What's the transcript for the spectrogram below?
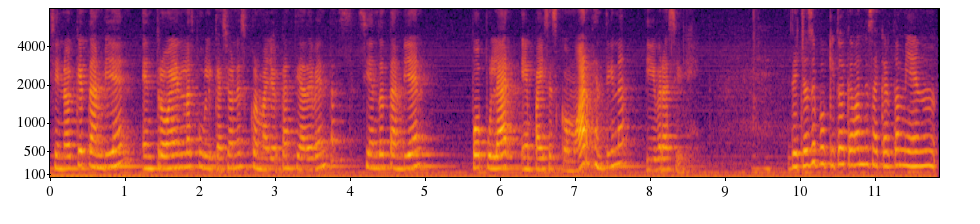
sino que también entró en las publicaciones con mayor cantidad de ventas, siendo también popular en países como Argentina y Brasil. De hecho, hace poquito acaban de sacar también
